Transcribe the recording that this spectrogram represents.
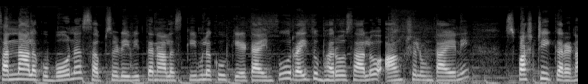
సన్నాలకు బోనస్ సబ్సిడీ విత్తనాల స్కీములకు కేటాయింపు రైతు భరోసాలో ఆంక్షలుంటాయని స్పష్టీకరణ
